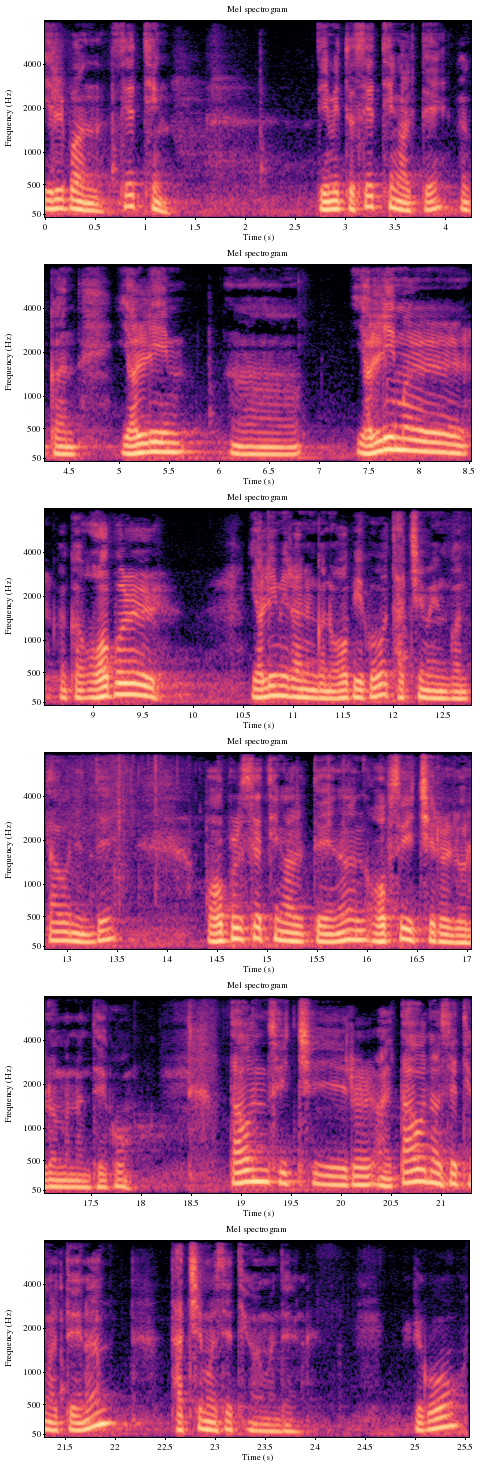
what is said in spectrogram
1번 세팅 리미트 세팅할 때 그러니까 열림 어, 열림을 그러니까 업을 열림이라는 건 업이고 닫힘인 건 다운인데 업을 세팅할 때는 업 스위치를 누르면 되고 다운 스위치를 아니 다운을 세팅할 때는 닫힘을 세팅하면 되는 거예요. 그리고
